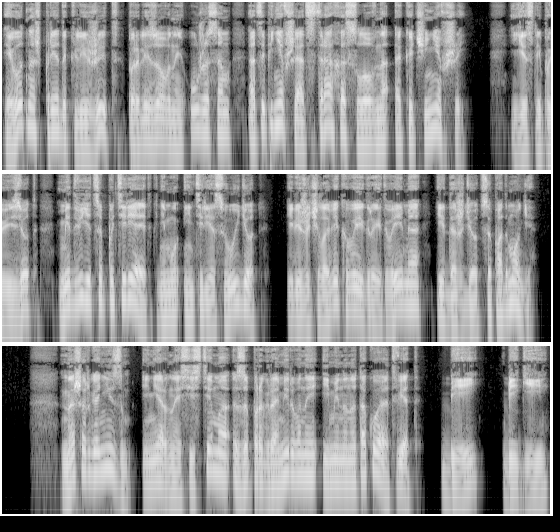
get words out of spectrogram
И вот наш предок лежит, парализованный ужасом, оцепеневший от страха, словно окоченевший. Если повезет, медведица потеряет к нему интерес и уйдет, или же человек выиграет время и дождется подмоги. Наш организм и нервная система запрограммированы именно на такой ответ «бей», «беги»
